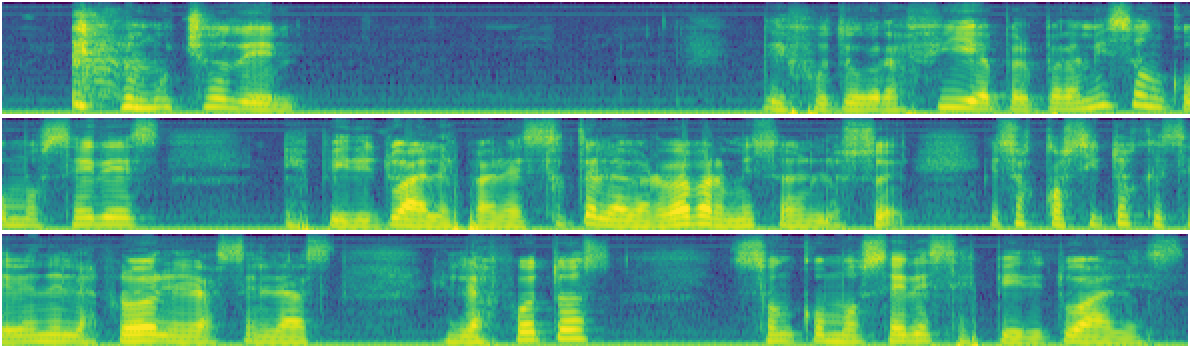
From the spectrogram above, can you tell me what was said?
mucho de, de fotografía, pero para mí son como seres espirituales, para decirte la verdad, para mí son los esos cositos que se ven en las flores, en las, en las, en las fotos, son como seres espirituales,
